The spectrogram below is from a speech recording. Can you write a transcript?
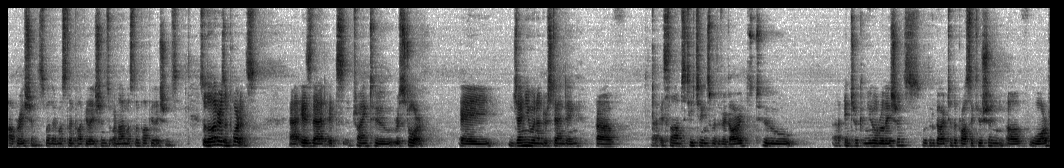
operations, whether Muslim populations or non Muslim populations. So the letter's importance uh, is that it's trying to restore a genuine understanding of uh, Islam's teachings with regard to uh, intercommunal relations, with regard to the prosecution of war,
